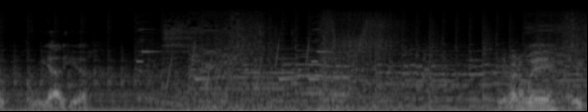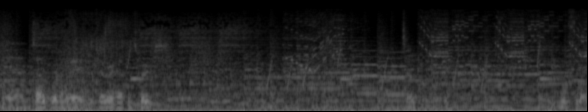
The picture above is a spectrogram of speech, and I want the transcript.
Oh, oh we out of here. Either run away or we can teleport away, whichever happens first. Evil flame.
